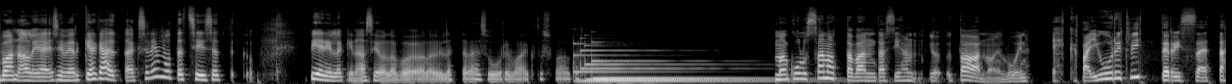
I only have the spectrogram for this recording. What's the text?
banaalia esimerkkiä käyttääkseni, mutta et siis, että pienilläkin asioilla voi olla yllättävän suuri vaikutusvalta. Mä oon kuullut sanottavan tässä ihan jo taannoin luin, ehkäpä juuri Twitterissä, että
